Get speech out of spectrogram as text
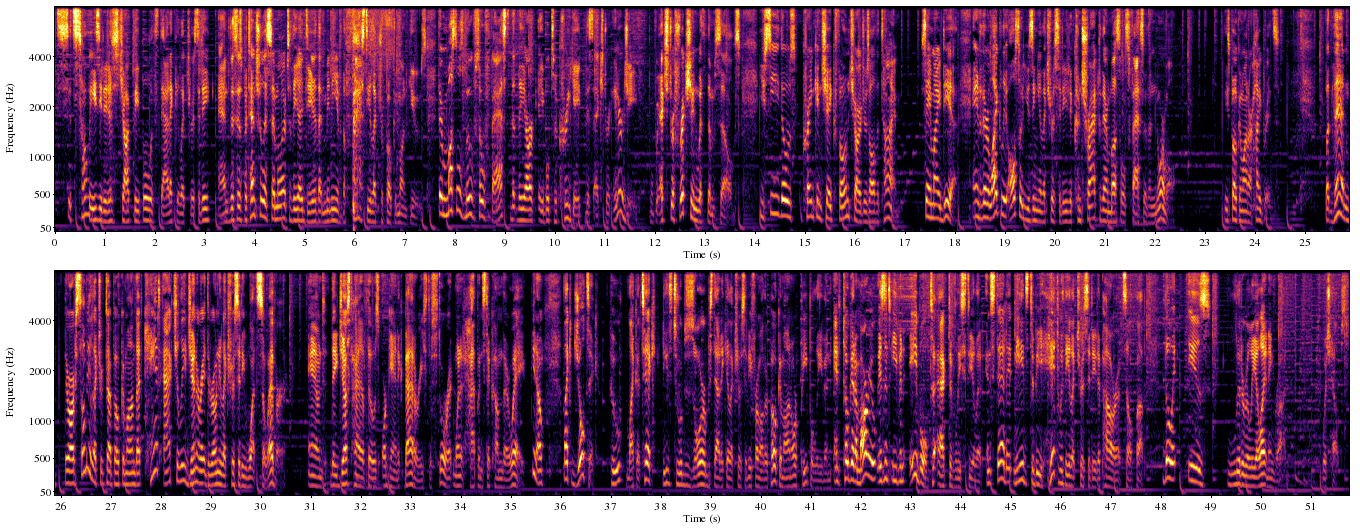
it's, it's so easy to just shock people with static electricity. And this is potentially similar to the idea that many of the fast electric Pokemon use. Their muscles move so fast that they are able to create this extra energy, extra friction with themselves. You see those crank and shake phone chargers all the time. Same idea. And they're likely also using electricity to contract their muscles faster than normal. These Pokemon are hybrids. But then, there are some electric type Pokemon that can't actually generate their own electricity whatsoever. And they just have those organic batteries to store it when it happens to come their way. You know, like Joltik, who, like a tick, needs to absorb static electricity from other Pokemon or people even. And Togedemaru isn't even able to actively steal it. Instead, it needs to be hit with electricity to power itself up, though it is literally a lightning rod, which helps.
